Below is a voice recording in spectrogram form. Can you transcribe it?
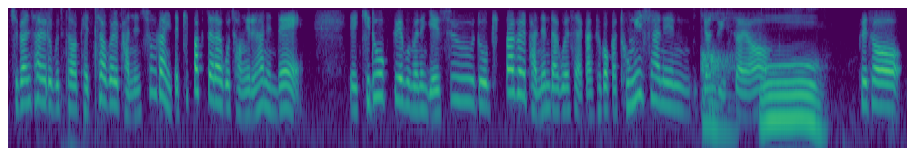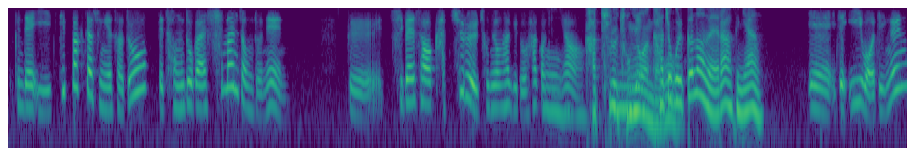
주변 사회로부터 배척을 받는 순간 이제 핍박자라고 정의를 하는데 예, 기독교에 보면은 예수도 핍박을 받는다고 해서 약간 그것과 동일시하는 면도 어. 있어요. 오. 그래서 근데 이 핍박자 중에서도 정도가 심한 정도는 그 집에서 가출을 종용하기도 하거든요. 가출을 종용한다고. 가족을 끊어내라 그냥. 예, 이제 이 워딩은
